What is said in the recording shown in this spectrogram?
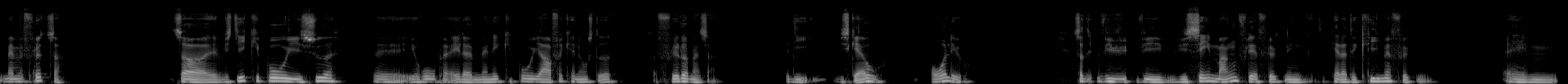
man vil flytte sig. Så øh, hvis de ikke kan bo i Sydeuropa, øh, Europa, eller man ikke kan bo i Afrika nogen steder, så flytter man sig. Fordi vi skal jo overleve. Så vi, vi, vi ser mange flere flygtninge, de kalder det klimaflygtninge. Øhm,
